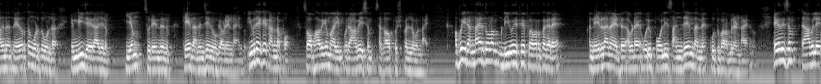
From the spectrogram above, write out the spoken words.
അതിന് നേതൃത്വം കൊടുത്തുകൊണ്ട് എം വി ജയരാജനും എം സുരേന്ദ്രനും കെ ധനഞ്ജയനും ഒക്കെ അവിടെ ഉണ്ടായിരുന്നു. ഇവരെയൊക്കെ കണ്ടപ്പോൾ സ്വാഭാവികമായും ഒരു ആവേശം സഖാവ് പുഷ്പനിലും ഉണ്ടായി. അപ്പോൾ ഈ രണ്ടായിരത്തോളം ഡി വൈ എഫ് ഐ പ്രവർത്തകരെ നേരിടാനായിട്ട് അവിടെ ഒരു പോലീസ് സഞ്ചയം തന്നെ കൂത്തുപറമ്പിലുണ്ടായിരുന്നു. ഏകദേശം രാവിലെ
